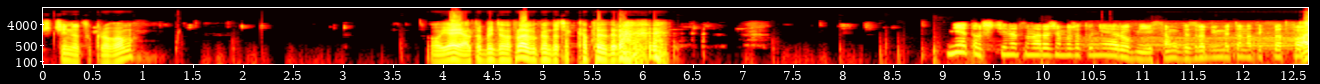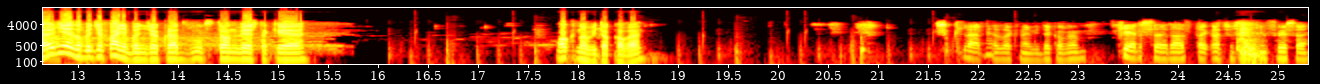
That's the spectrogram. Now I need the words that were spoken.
trzcinę cukrową. Ojej, ale to będzie naprawdę wyglądać jak katedra. Nie, tą ścinę to na razie może tu nie rób miejsca. Mówię, zrobimy to na tych platformach. Ale nie, to będzie fajnie, będzie akurat z dwóch stron, wiesz, takie okno widokowe. Szklarnia z oknem widokowym. Pierwszy raz tak o czymś takim słyszę.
